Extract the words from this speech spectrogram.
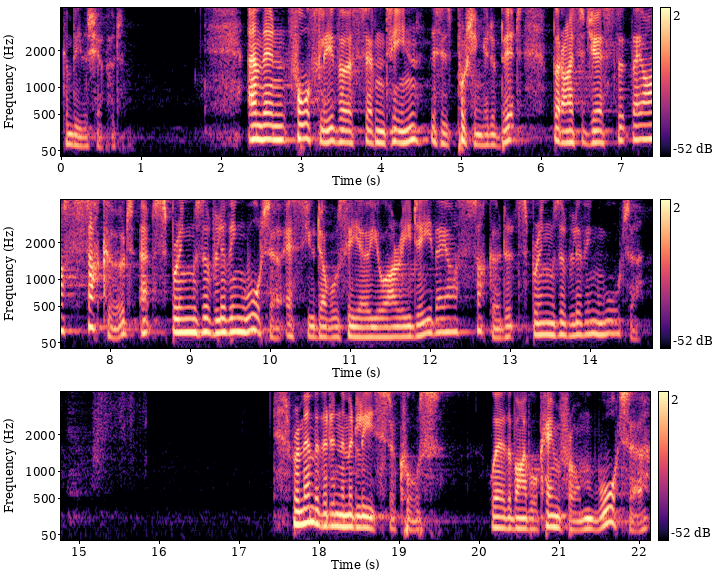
can be the shepherd. And then, fourthly, verse 17, this is pushing it a bit, but I suggest that they are succored at springs of living water. S U C C O U R E D. They are succored at springs of living water. Remember that in the Middle East, of course, where the Bible came from, water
